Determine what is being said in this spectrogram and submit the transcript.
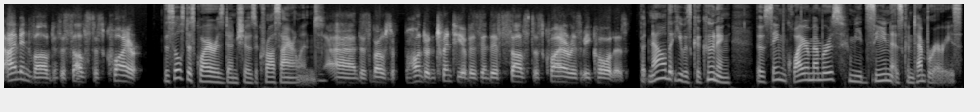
I'm involved in the Solstice Choir. The Solstice Choir has done shows across Ireland. Uh, there's about 120 of us in this Solstice Choir, as we call it. But now that he was cocooning, those same choir members whom he'd seen as contemporaries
